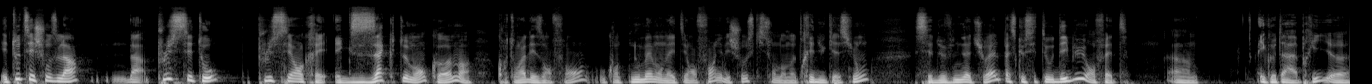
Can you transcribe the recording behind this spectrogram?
Et toutes ces choses-là, ben, plus c'est tôt, plus c'est ancré. Exactement comme quand on a des enfants, ou quand nous-mêmes on a été enfants, il y a des choses qui sont dans notre éducation, c'est devenu naturel parce que c'était au début, en fait. Hein, et que tu as appris. Euh,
